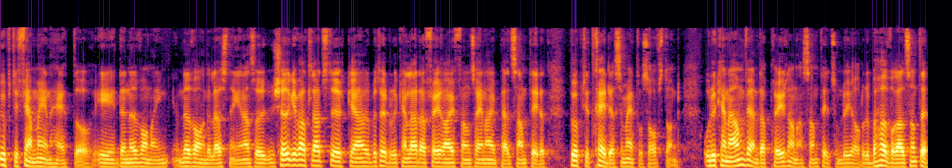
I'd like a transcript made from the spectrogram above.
upp till fem enheter i den nuvarande, nuvarande lösningen. Alltså 20 watt laddstyrka det betyder att du kan ladda fyra iPhones och en iPad samtidigt på upp till 3 decimeters avstånd. Och du kan använda prylarna samtidigt som du gör det. Du behöver alltså inte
